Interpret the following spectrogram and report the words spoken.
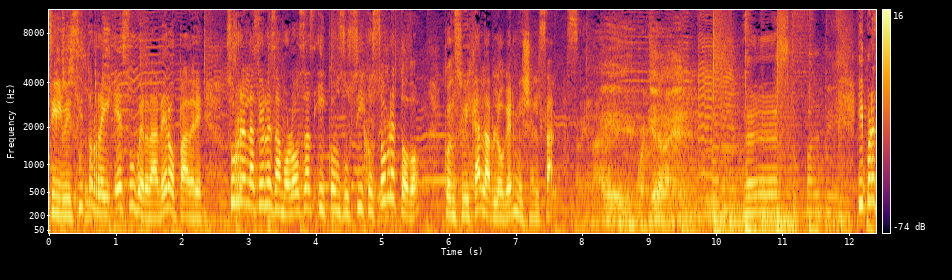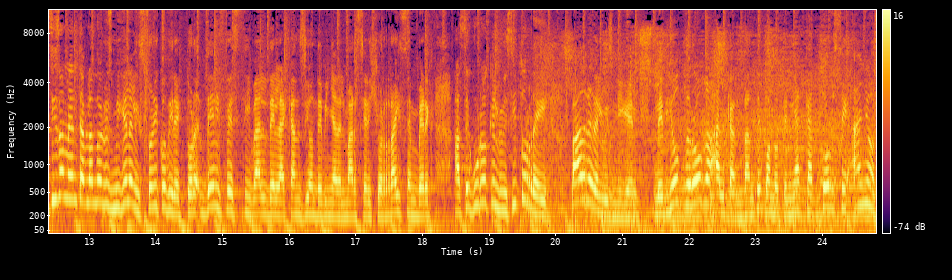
si Luisito Rey es su verdadero padre, sus relaciones amorosas y con sus hijos, sobre todo con su hija, la blogger Michelle Salas. Precisamente hablando de Luis Miguel, el histórico director del Festival de la Canción de Viña del Mar, Sergio Reisenberg, aseguró que Luisito Rey, padre de Luis Miguel, le dio droga al cantante cuando tenía 14 años.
